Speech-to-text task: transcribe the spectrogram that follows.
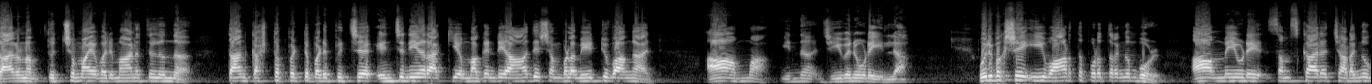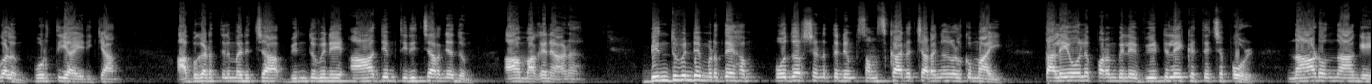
കാരണം തുച്ഛമായ വരുമാനത്തിൽ നിന്ന് താൻ കഷ്ടപ്പെട്ട് പഠിപ്പിച്ച് എഞ്ചിനീയറാക്കിയ മകന്റെ ആദ്യ ശമ്പളം ഏറ്റുവാങ്ങാൻ ആ അമ്മ ഇന്ന് ജീവനോടെയില്ല. ഒരുപക്ഷെ ഈ വാർത്ത പുറത്തിറങ്ങുമ്പോൾ ആ അമ്മയുടെ സംസ്കാര ചടങ്ങുകളും പൂർത്തിയായിരിക്കാം. അപകടത്തിൽ മരിച്ച ബിന്ദുവിനെ ആദ്യം തിരിച്ചറിഞ്ഞതും ആ മകനാണ്. ബിന്ദുവിന്റെ മൃതദേഹം പൊതുദർശനത്തിനും സംസ്കാര ചടങ്ങുകൾക്കുമായി തലയോലപ്പറമ്പിലെ വീട്ടിലേക്ക് എത്തിച്ചപ്പോൾ നാടൊന്നാകെ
